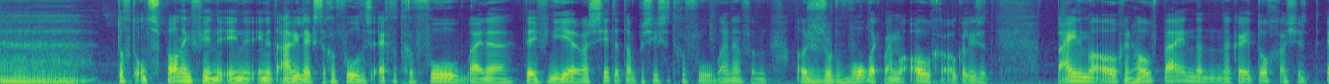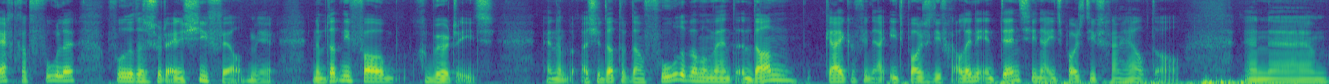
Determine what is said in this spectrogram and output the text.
Uh, toch de ontspanning vinden in, in het arilaxte gevoel. Dus echt het gevoel bijna definiëren. Waar zit het dan precies, het gevoel? Bijna van, oh, is een soort wolk bij mijn ogen. Ook al is het pijn in mijn ogen en hoofdpijn, dan, dan kan je toch, als je het echt gaat voelen, voelt het als een soort energieveld meer. En op dat niveau gebeurt er iets. En als je dat dan voelt op dat moment, en dan kijken of je naar iets positiefs gaat. Alleen de intentie naar iets positiefs gaan helpt al. En, uh, en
